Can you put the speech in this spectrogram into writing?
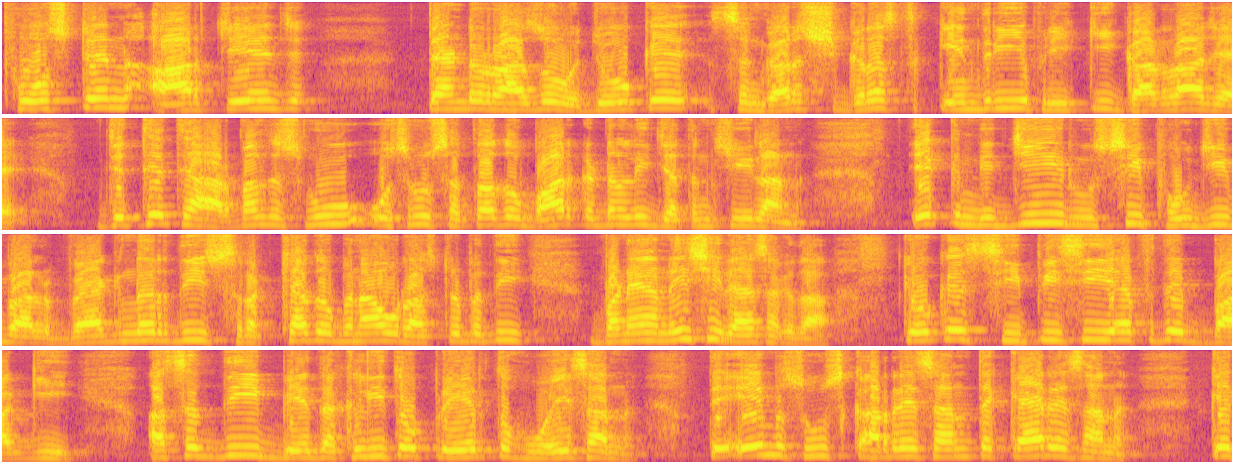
ਫੋਸਟਨ ਆਰਚੇਂਜ ਟੈਂਡੋਰਾਜ਼ੋ, ਜੋ ਕਿ ਸੰਘਰਸ਼ਗ੍ਰਸਤ ਕੇਂਦਰੀ ਅਫਰੀਕੀ ਗਣਰਾਜ ਹੈ ਜਿੱਥੇ ਹਥਿਆਰਬੰਦ ਸਮੂਹ ਉਸ ਨੂੰ ਸੱਤਾ ਤੋਂ ਬਾਹਰ ਕੱਢਣ ਲਈ ਯਤਨਸ਼ੀਲ ਹਨ। ਇੱਕ ਨਿੱਜੀ ਰੂਸੀ ਫੌਜੀ ਬਲ ਵੈਗਨਰ ਦੀ ਸੁਰੱਖਿਆ ਤੋਂ ਬਿਨਾਂ ਉਹ ਰਾਸ਼ਟਰਪਤੀ ਬਣਿਆ ਨਹੀਂ ਸੀ ਰਹਿ ਸਕਦਾ, ਕਿਉਂਕਿ ਸੀਪੀਸੀਐਫ ਦੇ ਬਾਗੀ ਅਸਦ ਦੀ ਬੇਦਖਲੀ ਤੋਂ ਪ੍ਰੇਰਿਤ ਹੋਏ ਸਨ ਤੇ ਇਹ ਮਹਿਸੂਸ ਕਰ ਰਹੇ ਸਨ ਤੇ ਕਹਿ ਰਹੇ ਸਨ ਕਿ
